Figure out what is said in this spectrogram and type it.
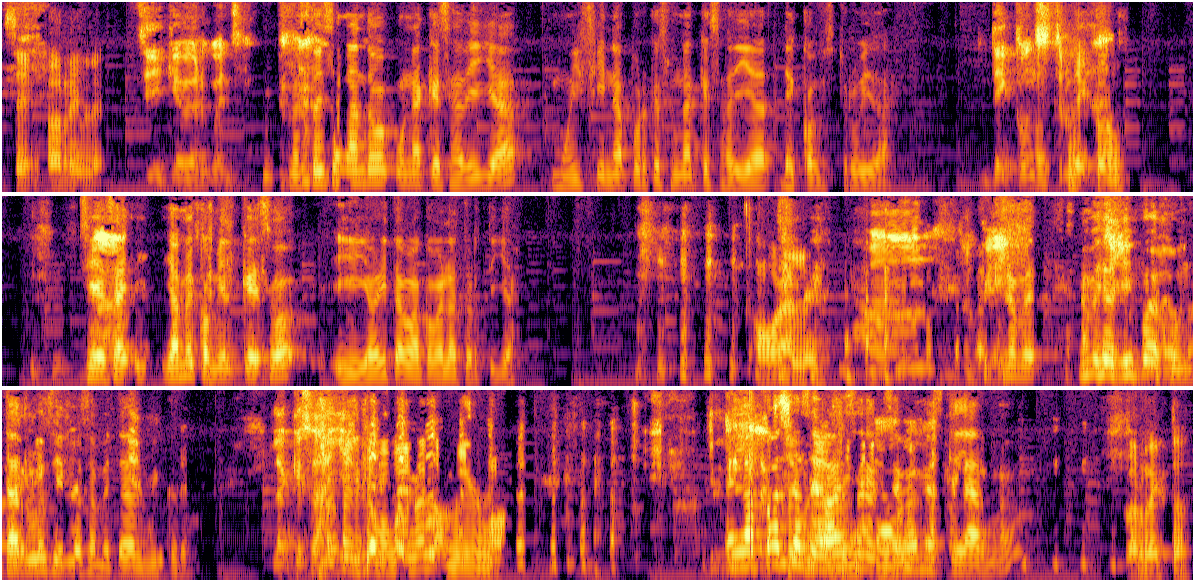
Sí, horrible. Sí, qué vergüenza. Me estoy cenando una quesadilla muy fina porque es una quesadilla deconstruida. De De con- Sí, o sea, ya me comí el queso y ahorita voy a comer la tortilla. Órale. Ah. No me, no me dio tiempo de juntarlos y irlos a meter al micro. La quesadilla. Es como, bueno, es lo mismo. En la une se va, a mezclar, ¿no? Correcto.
